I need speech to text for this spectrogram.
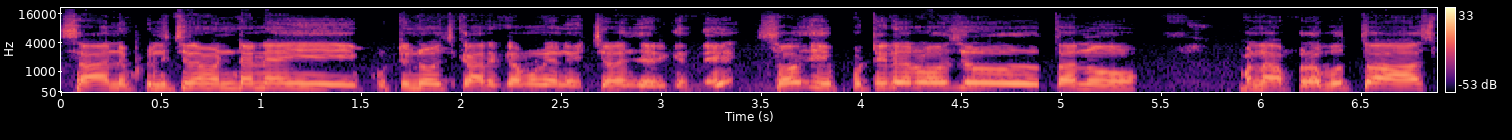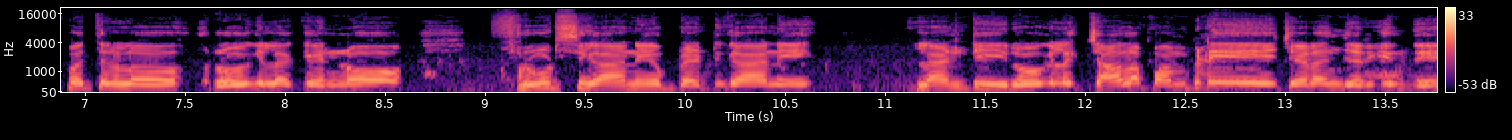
సో ఆయన పిలిచిన వెంటనే ఈ పుట్టినరోజు కార్యక్రమం నేను ఇచ్చడం జరిగింది. సో ఈ పుట్టినరోజు తను మన ప్రభుత్వ ఆసుపత్రిలో రోగులకు ఎన్నో ఫ్రూట్స్ కానీ బ్రెడ్ కానీ ఇలాంటి రోగులకు చాలా పంపిణీ చేయడం జరిగింది.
